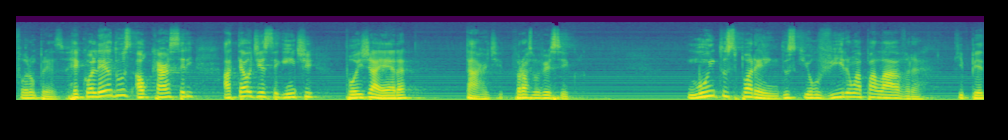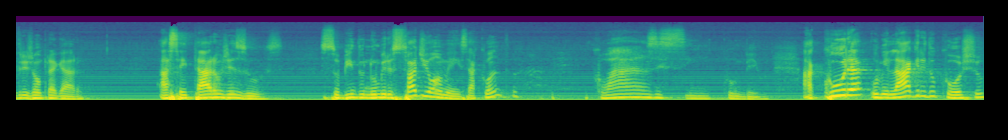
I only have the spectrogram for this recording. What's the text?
Foram presos, recolhendo-os ao cárcere até o dia seguinte, pois já era tarde. Próximo versículo. Muitos, porém, dos que ouviram a palavra que Pedro e João pregaram, aceitaram Jesus, subindo o número só de homens, a quanto? Quase cinco mil. A cura, o milagre do coxo,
